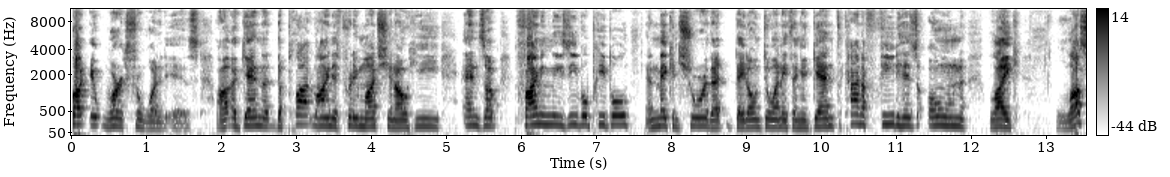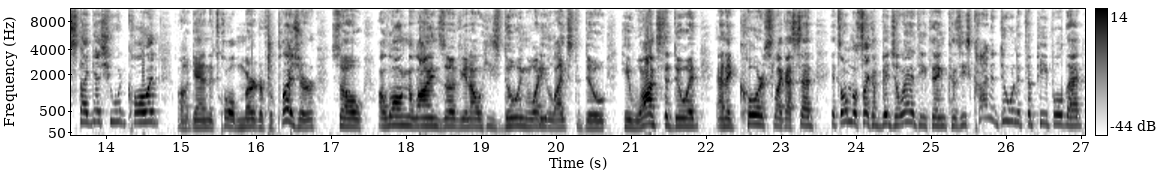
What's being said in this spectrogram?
but it works for what it is. Uh, again, the, the plot line is pretty much, you know, he ends up finding these evil people and making sure that they don't do anything again to kind of feed his own, like, lust, I guess you would call it. Again, it's called murder for pleasure. So, along the lines of, you know, he's doing what he likes to do, he wants to do it, and of course, like I said, it's almost like a vigilante thing because he's kind of doing it to people that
